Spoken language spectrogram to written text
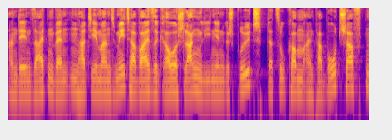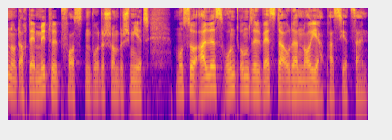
An den Seitenwänden hat jemand meterweise graue Schlangenlinien gesprüht. Dazu kommen ein paar Botschaften und auch der Mittelpfosten wurde schon beschmiert. Muss so alles rund um Silvester oder Neujahr passiert sein.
